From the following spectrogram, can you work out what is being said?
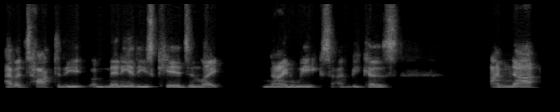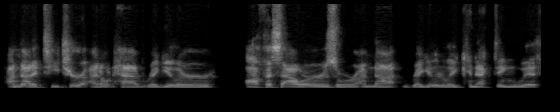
I haven't talked to the many of these kids in like nine weeks because I'm not I'm not a teacher. I don't have regular office hours or I'm not regularly connecting with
